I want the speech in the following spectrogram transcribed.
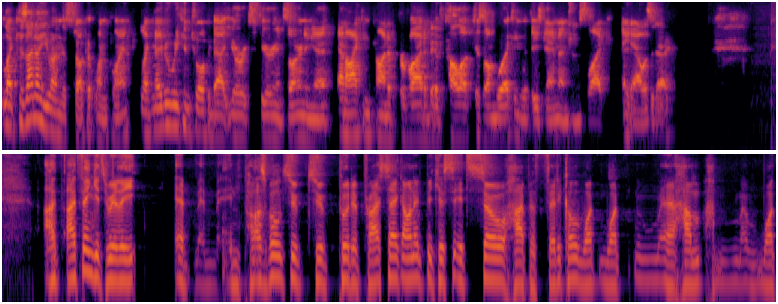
like because I know you own the stock at one point. Like maybe we can talk about your experience owning it, and I can kind of provide a bit of color because I'm working with these game engines like eight hours a day. I I think it's really impossible to to put a price tag on it because it's so hypothetical. What what uh, how what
